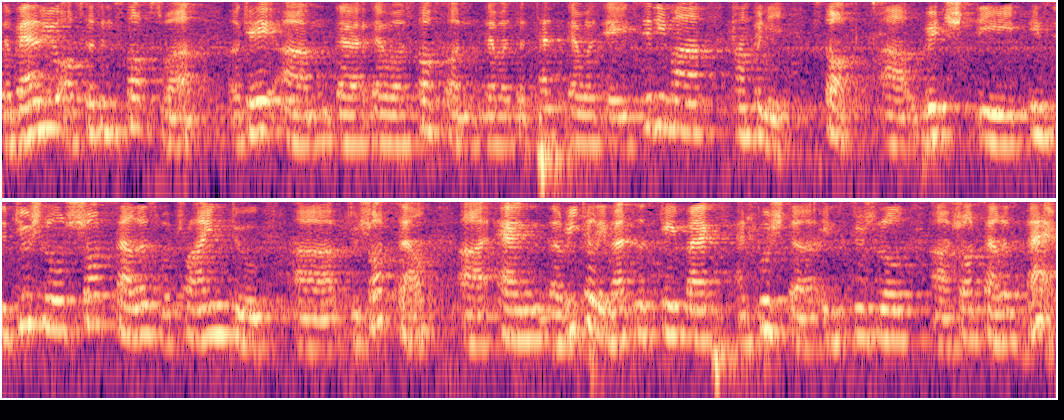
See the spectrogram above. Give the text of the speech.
the value of certain stocks were. Okay, um, there, there were stocks on, there was a, there was a cinema company stock uh, which the institutional short sellers were trying to, uh, to short sell uh, and the retail investors came back and pushed the institutional uh, short sellers back.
